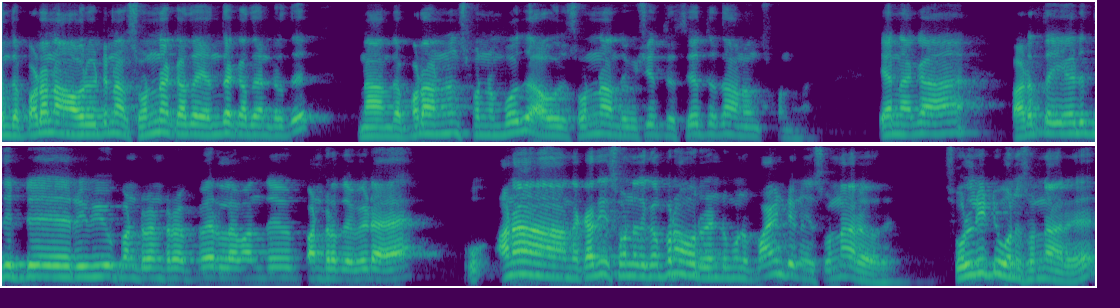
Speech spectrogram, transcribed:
அந்த படம் நான் அவர்கிட்ட நான் சொன்ன கதை எந்த கதைன்றது நான் அந்த படம் அனௌன்ஸ் பண்ணும்போது அவர் சொன்ன அந்த விஷயத்தை சேர்த்து தான் அனௌன்ஸ் பண்ணுவேன். ஏன்னாக்கா படத்தை எடுத்துட்டு ரிவ்யூ பண்றேன்ற பேர்ல வந்து பண்றதை விட ஒ- ஆனா அந்த கதையை சொன்னதுக்கு அப்புறம் ஒரு ரெண்டு மூணு பாயிண்ட் எனக்கு சொன்னார் அவர். சொல்லிட்டு ஒன்று சொன்னாரு.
